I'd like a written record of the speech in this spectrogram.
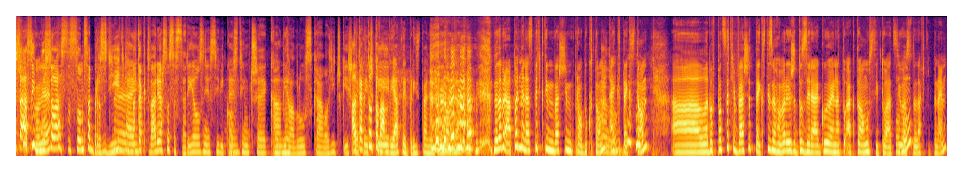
sa asi ne? musela som sa brzdiť Hej. a tak tvárila som sa seriózne, si vykostýmček, biela blúzka, lodičky, štekličky. A tak toto vám viacej pristane. no dobré, a poďme naspäť k tým vašim produktom, ano. aj k textom. Uh, lebo v podstate vaše texty sme hovorili, že dosť reagujú aj na tú aktuálnu situáciu uh-huh. a sú teda vtipné.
